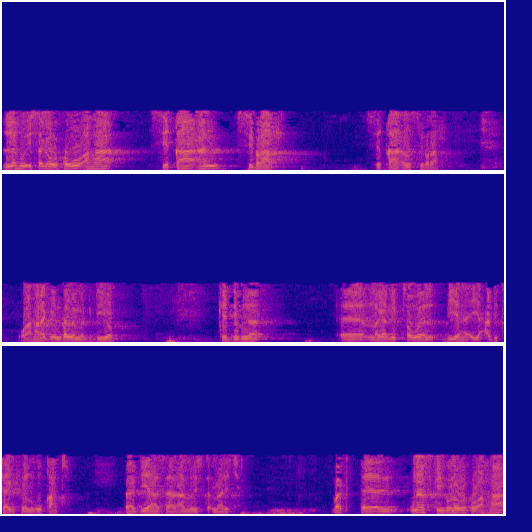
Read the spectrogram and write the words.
lahu isaga wuxuu u ahaa siqaa'an sibraar. Siqaa'an sibraar. Waa haragga inta la magdiyo. Kadibna laga dhigto weel biyaha iyo cabitaanka lagu qaato. Baadiyahaas aada loo isticmaali jira marka naaskayguna wuxuu ahaa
